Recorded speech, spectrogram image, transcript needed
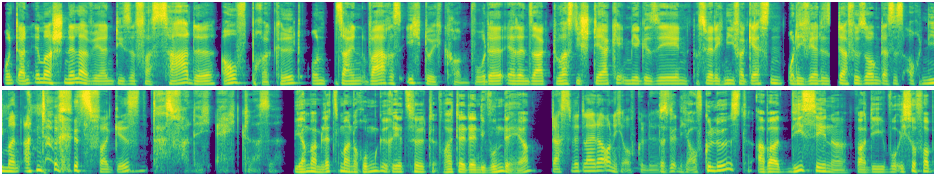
und dann immer schneller werden diese Fassade aufbröckelt und sein wahres Ich durchkommt, wo der, er dann sagt, du hast die Stärke in mir gesehen, das werde ich nie vergessen und ich werde dafür sorgen, dass es auch niemand anderes vergisst. Das fand ich echt klasse. Wir haben beim letzten Mal noch rumgerätselt, wo hat er denn die Wunde her? Das wird leider auch nicht aufgelöst. Das wird nicht aufgelöst, aber die Szene war die, wo ich sofort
